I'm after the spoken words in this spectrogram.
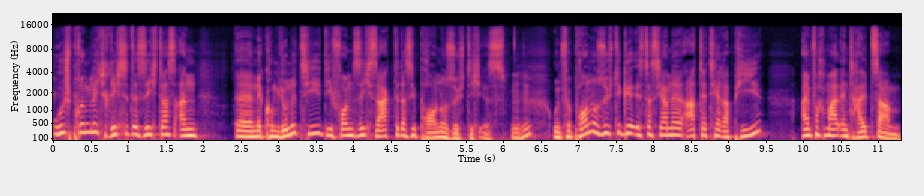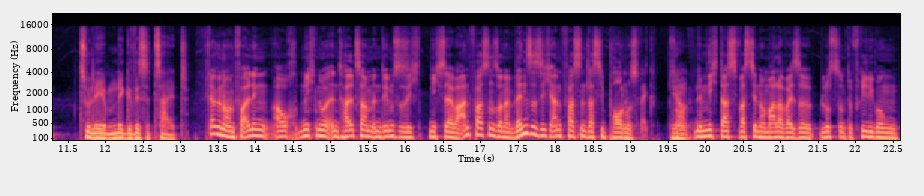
Ursprünglich richtete sich das an eine Community, die von sich sagte, dass sie pornosüchtig ist. Und für Pornosüchtige ist das ja eine Art der Therapie, einfach mal enthaltsam zu leben, eine gewisse Zeit. Ja, genau. Und vor allen Dingen auch nicht nur enthaltsam, indem sie sich nicht selber anfassen, sondern wenn sie sich anfassen, lass die Pornos weg. So, Ja. Nimm nicht das, was dir normalerweise Lust und Befriedigung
